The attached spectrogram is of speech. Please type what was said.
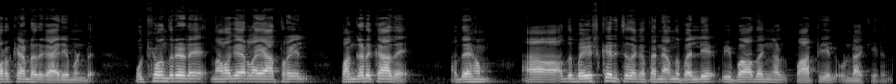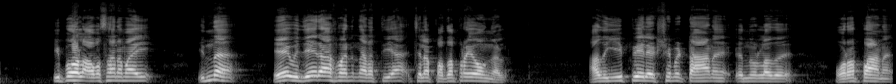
ഓർക്കേണ്ട ഒരു കാര്യമുണ്ട്. മുഖ്യമന്ത്രിയുടെ നവകേരള യാത്രയിൽ പങ്കെടുക്കാതെ അദ്ദേഹം അത് ബഹിഷ്കരിച്ചതൊക്കെ തന്നെ അന്ന് വലിയ വിവാദങ്ങൾ പാർട്ടിയിൽ ഉണ്ടാക്കിയിരുന്നു. ഇപ്പോൾ അവസാനമായി ഇന്ന് എ. വിജയരാഘവൻ നടത്തിയ ചില പദപ്രയോഗങ്ങൾ അത് ഇ. പി. എ. ലക്ഷ്യമിട്ടാണ് എന്നുള്ളത് ഉറപ്പാണ്.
